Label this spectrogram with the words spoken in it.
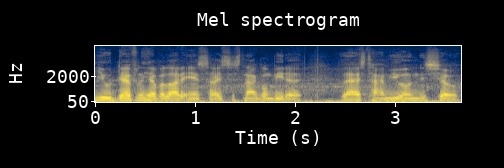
you definitely have a lot of insights. It's not gonna be the last time you on this show.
